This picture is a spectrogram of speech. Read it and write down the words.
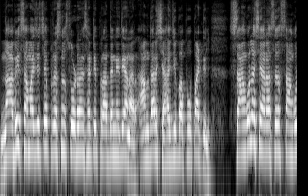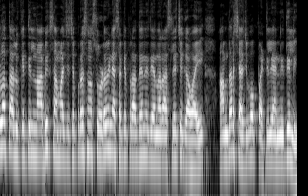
नाभिक समाजाचे प्रश्न सोडवण्यासाठी प्राधान्य देणार आमदार शहाजी बापू पाटील. सांगोला शहरासह सांगोला तालुक्यातील नाभिक समाजाचे प्रश्न सोडविण्यासाठी प्राधान्य देणार असल्याची गवाही आमदार शहाजीबाबू पाटील यांनी दिली.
